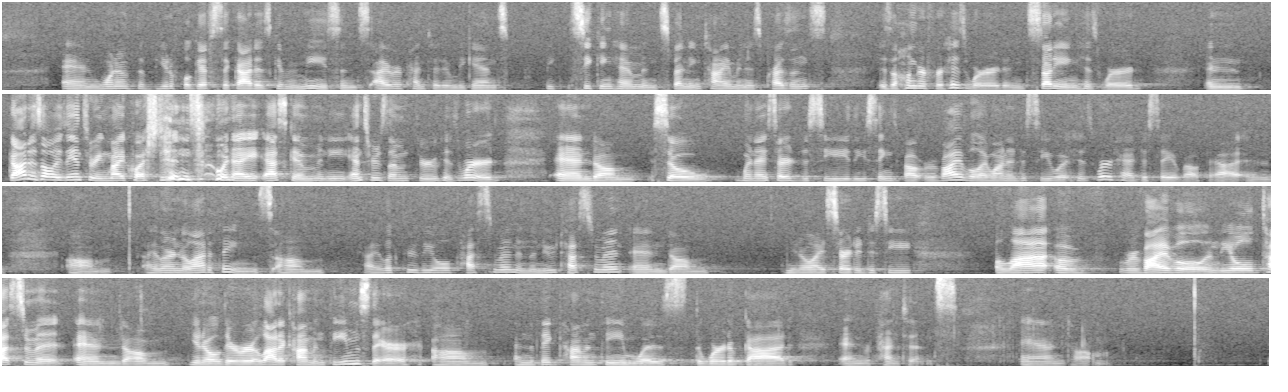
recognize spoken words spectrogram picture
and one of the beautiful gifts that God has given me since I repented and began seeking Him and spending time in His presence is a hunger for His Word and studying His Word. And God is always answering my questions when I ask Him, and He answers them through His Word. And um, so when I started to see these things about revival, I wanted to see what His Word had to say about that. And um, I learned a lot of things. Um, I looked through the Old Testament and the New Testament, and um, you know, I started to see a lot of revival in the Old Testament, and um, you know, there were a lot of common themes there. Um, and the big common theme was the Word of God and repentance. And um,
